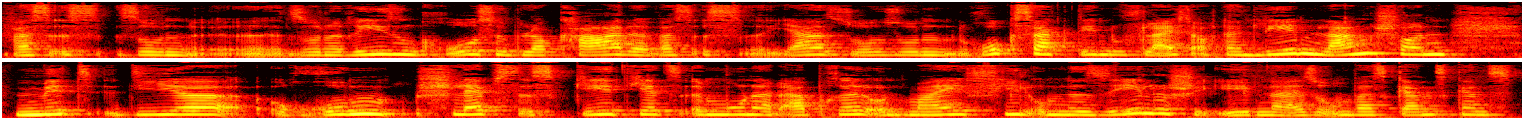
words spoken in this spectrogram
Was ist so, ein, äh, so eine riesengroße Blockade? Was ist, äh, ja, so, so ein Rucksack, den du vielleicht auch dein Leben lang schon mit dir rumschleppst? Es geht jetzt im Monat April und Mai viel um eine seelische Ebene, also um was ganz, ganz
